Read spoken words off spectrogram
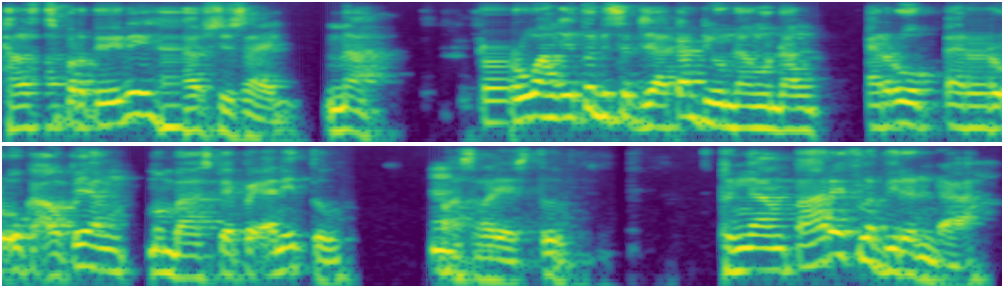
Hal seperti ini harus disaing. Nah, ruang itu disediakan di Undang-Undang RU, RUU KUP yang membahas PPN itu, hmm. Mas Reyes itu. Dengan tarif lebih rendah,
